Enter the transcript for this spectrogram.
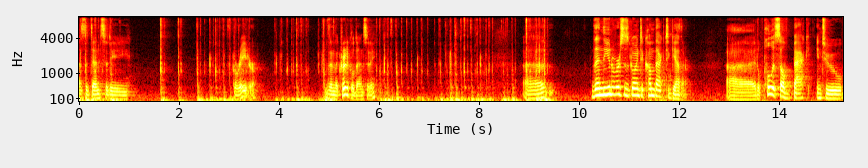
has a density greater than the critical density, uh, then the universe is going to come back together. Uh, it'll pull itself back into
